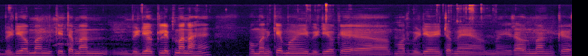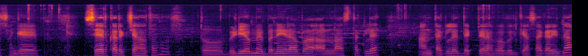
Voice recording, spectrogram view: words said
वीडियो मन किटमान वीडियो क्लिप मन है वो मन के मैं वीडियो के मोर वीडियो इट में मैं राउंड मन के संगे शेयर करे चाहता हूँ। तो वीडियो में बने रहा और लास्ट तक ले अंत तक ले देखते रहा बोल के आशा करी ना।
